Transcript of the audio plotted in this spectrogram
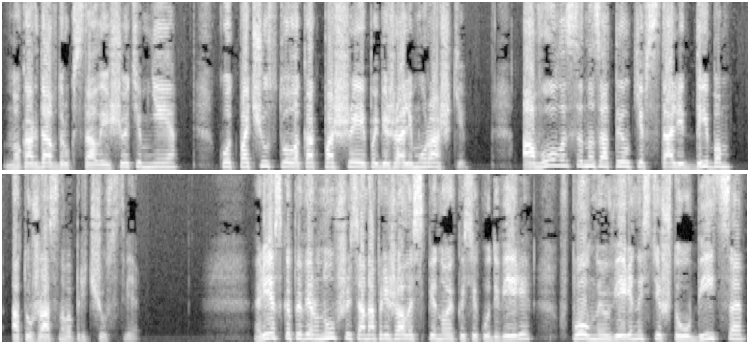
но когда вдруг стало еще темнее, кот почувствовала, как по шее побежали мурашки, а волосы на затылке встали дыбом от ужасного предчувствия. Резко повернувшись, она прижалась спиной к косяку двери, в полной уверенности, что убийца,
